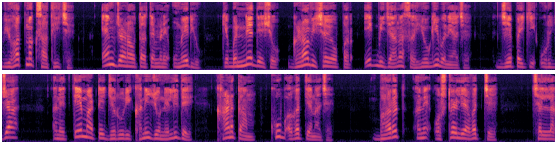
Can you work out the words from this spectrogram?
વ્યૂહાત્મક સાથી છે એમ જણાવતા તેમણે ઉમેર્યું કે બંને દેશો ઘણા વિષયો પર એકબીજાના સહયોગી બન્યા છે જે પૈકી ઊર્જા અને તે માટે જરૂરી ખનિજોને લીધે ખાણકામ ખૂબ અગત્યના છે ભારત અને ઓસ્ટ્રેલિયા વચ્ચે છેલ્લા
